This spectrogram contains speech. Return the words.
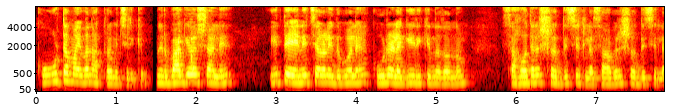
കൂട്ടമായി വന്ന് ആക്രമിച്ചിരിക്കും. നിർഭാഗ്യവശാൽ ഈ തേനീച്ചകൾ ഇതുപോലെ കൂടെ ഇളകിയിരിക്കുന്നതൊന്നും സഹോദരൻ ശ്രദ്ധിച്ചിട്ടില്ല സാബിർ ശ്രദ്ധിച്ചില്ല.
